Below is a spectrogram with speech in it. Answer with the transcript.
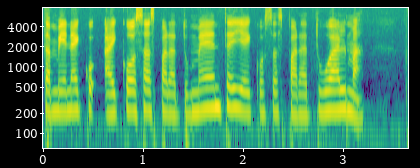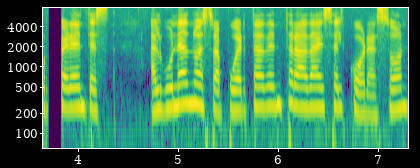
también hay, hay cosas para tu mente y hay cosas para tu alma. diferentes. Algunas nuestra puerta de entrada es el corazón,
